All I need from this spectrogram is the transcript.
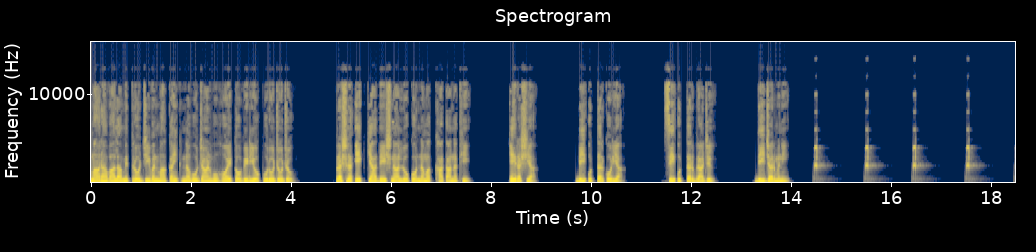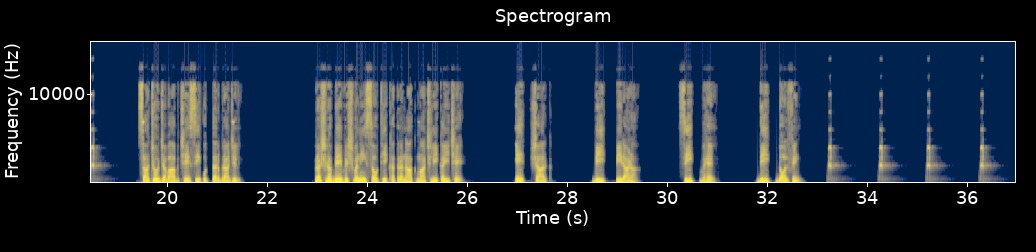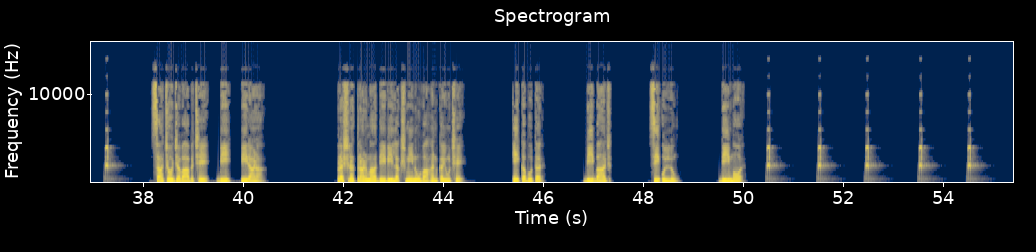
મારા વાલા મિત્રો જીવનમાં કંઈક નવું જાણવું હોય તો વિડિયો પૂરો જોજો. પ્રશ્ન એક, કયા દેશના લોકો નમક ખાતા નથી? A, Russia. બી, ઉત્તર કોરિયા. સી, ઉત્તર બ્રાઝિલ. D, Germany. સાચો જવાબ છે સી, ઉત્તર બ્રાઝિલ. પ્રશ્ન બે, વિશ્વની સૌથી ખતરનાક માછલી કઈ છે? A, shark. B, piranha. C whale D dolphin સાચો જવાબ છે, બી પીરાણા પ્રશ્ન ત્રણમાં દેવી લક્ષ્મીનું વાહન કયું છે? એ કબૂતર. બી, બાજ. સી, ઉલ્લુ. ડી, મોર.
